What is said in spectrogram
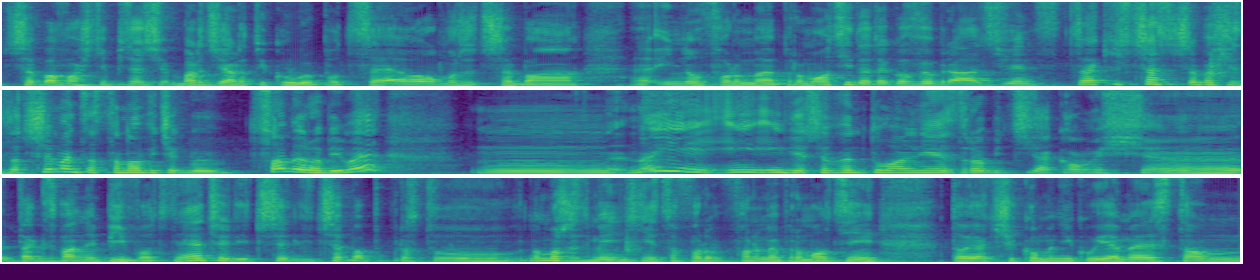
trzeba właśnie pisać bardziej artykuły pod SEO, może trzeba e, inną formę promocji do tego wybrać, więc co jakiś czas trzeba się zatrzymać, zastanowić jakby, co my robimy, no i, i, i, wiesz, ewentualnie zrobić jakąś e, tak zwany pivot, nie? Czyli, czyli trzeba po prostu, no może zmienić nieco for, formę promocji, to jak się komunikujemy z tą,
